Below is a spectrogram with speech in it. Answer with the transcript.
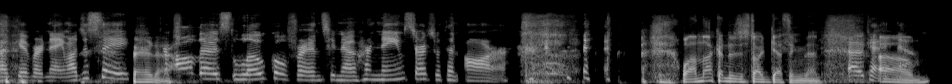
uh, give her name. I'll just say for all those local friends who know her name starts with an R. well, I'm not going to just start guessing then. Okay. Um,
